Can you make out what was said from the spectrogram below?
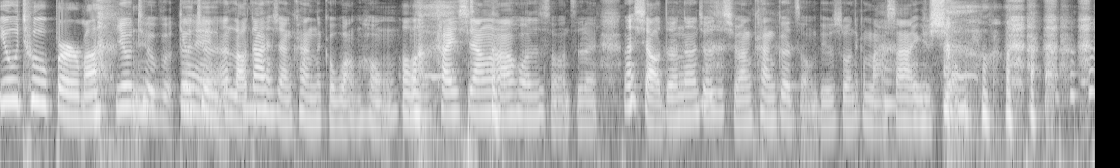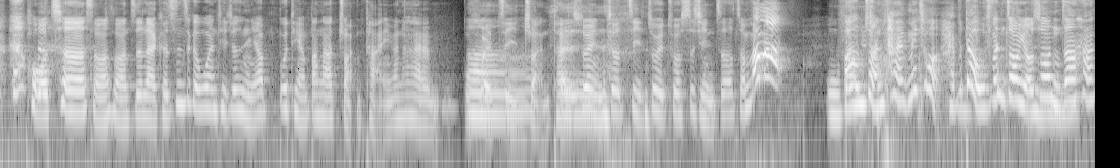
YouTube？YouTuber 吗？YouTube 对，YouTube 老大很喜欢看那个网红、oh. 开箱啊，或者是什么之类。那小的呢，就是喜欢看各种，比如说那个玛莎与熊、火车什么什么之类。可是这个问题就是你要不停的帮他转台，因为他还不会自己转台，uh, 所以你就自己做一做事情之后说：“妈妈，五分钟转台，没错，还不到五分钟。”有时候你知道他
